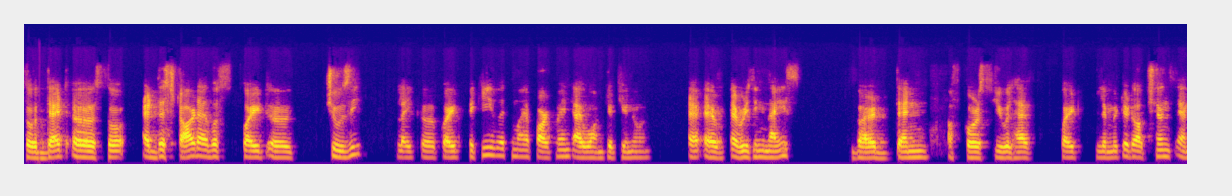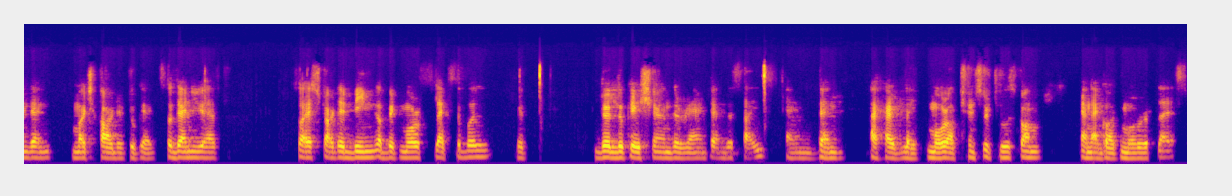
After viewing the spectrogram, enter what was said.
So that uh, so at the start I was quite uh, choosy, like uh, quite picky with my apartment. I wanted you know everything nice but then of course you will have quite limited options and then much harder to get. So then you have so i started being a bit more flexible with the location the rent and the size. And then i had like more options to choose from and i got more replies.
